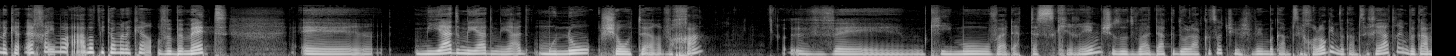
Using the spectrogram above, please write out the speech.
מנקר, איך האימא, אבא פתאום מנקר? ובאמת, אה, מיד, מיד, מיד מונו שירותי הרווחה. וקיימו ועדת תזכירים, שזאת ועדה גדולה כזאת, שיושבים בה גם פסיכולוגים וגם פסיכיאטרים וגם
